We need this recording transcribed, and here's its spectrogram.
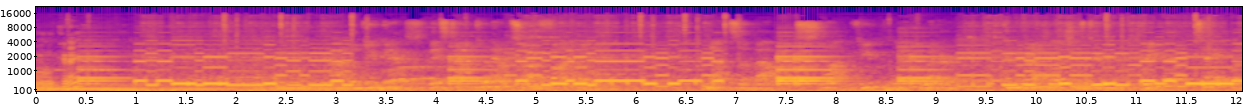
Okay. Would you guess? It's time to announce our final about slot view play congratulations to Rita Taylor.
